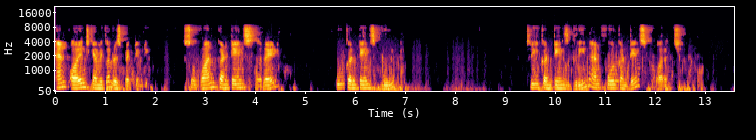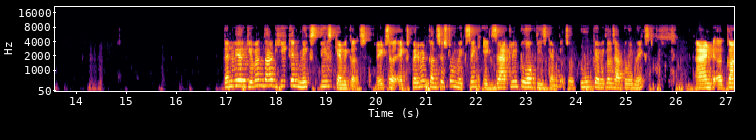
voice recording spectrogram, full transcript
and orange chemical respectively. So one contains red, two contains blue, three contains green, and four contains orange. Then we are given that he can mix these chemicals right? So experiment consists of mixing exactly two of these chemicals. So two chemicals have to be mixed and uh,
